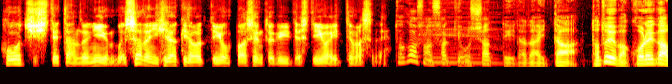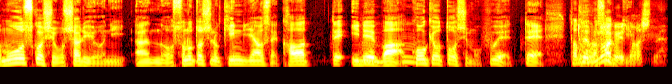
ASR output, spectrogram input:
放置してたのに、さらに開き直って4%でいいですって今言ってますね。高橋さんさっきおっしゃっていただいた例えばこれがもう少しおっしゃるようにあのその年の金利に合わせて変わっていれば、うんうん公共投資も増えて例えばさっきてますね。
